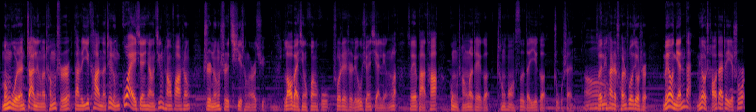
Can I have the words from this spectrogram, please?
蒙古人占领了城池，但是一看呢，这种怪现象经常发生，只能是弃城而去。老百姓欢呼说这是刘玄显灵了，所以把他供成了这个城隍司的一个主神。所以您看这传说就是没有年代、没有朝代这一说。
